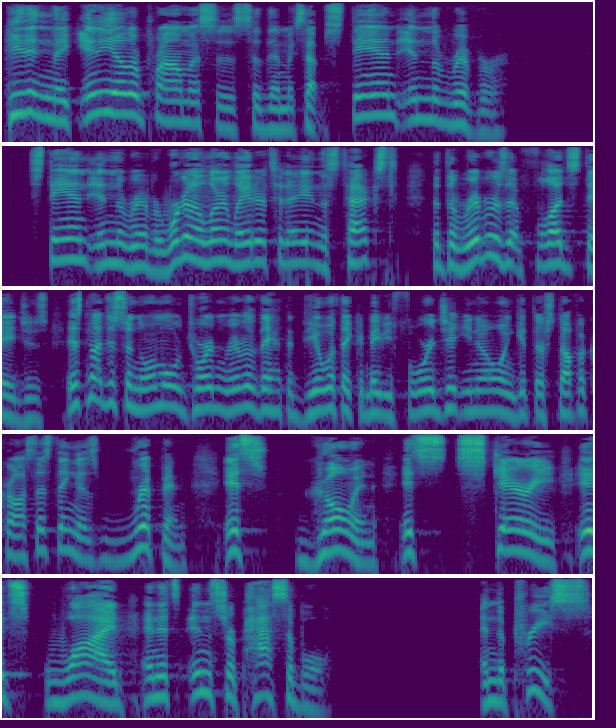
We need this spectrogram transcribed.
He didn't make any other promises to them except stand in the river. Stand in the river. We're going to learn later today in this text that the river is at flood stages. It's not just a normal Jordan River that they have to deal with. They could maybe forge it, you know, and get their stuff across. This thing is ripping. It's going. It's scary. It's wide and it's insurpassable. And the priests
